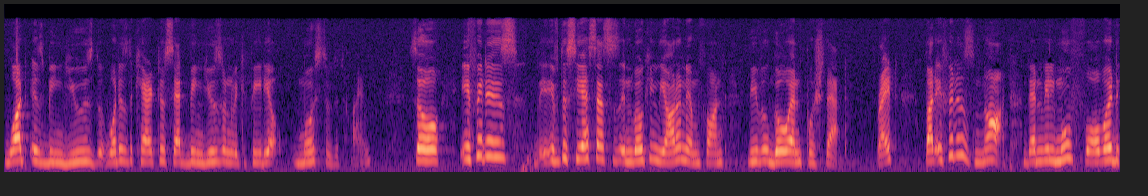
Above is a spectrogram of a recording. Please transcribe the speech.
what is being used, what is the character set being used on Wikipedia most of the time. So if it is, if the CSS is invoking the autonym font, we will go and push that, right? But if it is not, then we'll move forward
